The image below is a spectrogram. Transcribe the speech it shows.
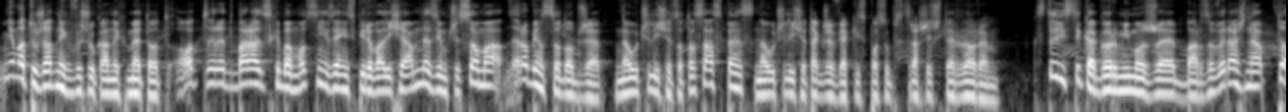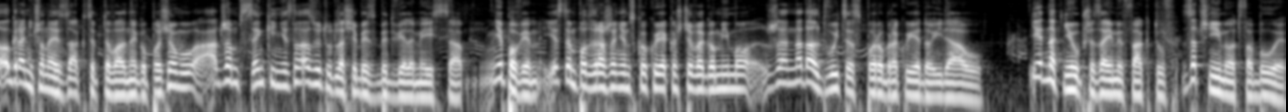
Nie ma tu żadnych wyszukanych metod. Od Red Barrels chyba mocniej zainspirowali się Amnezją czy Soma, robiąc to dobrze. Nauczyli się co to suspense, nauczyli się także w jaki sposób straszyć terrorem. Stylistyka gore, mimo że bardzo wyraźna, to ograniczona jest do akceptowalnego poziomu, a jumpscenki nie znalazły tu dla siebie zbyt wiele miejsca. Nie powiem, jestem pod wrażeniem skoku jakościowego, mimo że nadal dwójce sporo brakuje do ideału. Jednak nie uprzedzajmy faktów, zacznijmy od fabuły.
